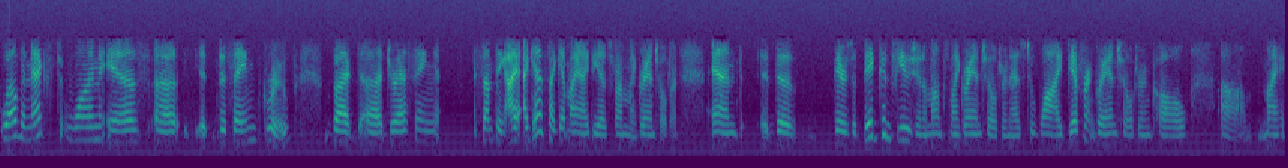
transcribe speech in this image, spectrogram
Well, the next one is uh, the same group, but uh, addressing something. I, I guess I get my ideas from my grandchildren, and the there's a big confusion amongst my grandchildren as to why different grandchildren call um, my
